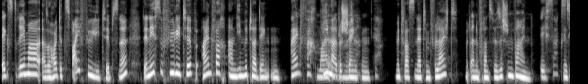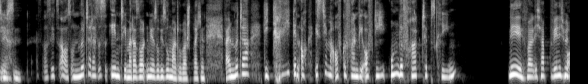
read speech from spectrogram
extremer, also heute zwei Fühli-Tipps, ne? Der nächste Fühli-Tipp, einfach an die Mütter denken. Einfach mal. Die mal beschenken. Ja, Mit was Nettem. Vielleicht mit einem französischen Wein. ich sag's Ihr dir. Süßen. So sieht's aus. Und Mütter, das ist eh ein Thema, da sollten wir sowieso mal drüber sprechen. Weil Mütter, die kriegen auch, ist dir mal aufgefallen, wie oft die ungefragt Tipps kriegen? Nee, weil ich habe wenig mit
